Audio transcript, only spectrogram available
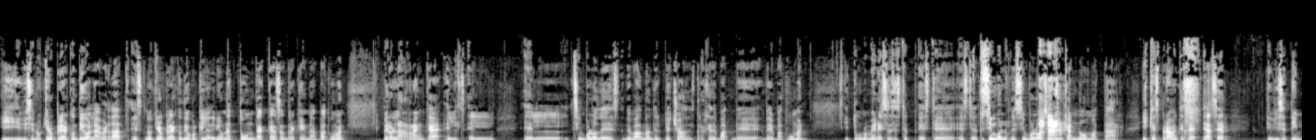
Y, dice, no quiero pelear contigo. La verdad es que no quiero pelear contigo porque le daría una tunda a Cassandra Kane a Batwoman. Pero le arranca el, el, el símbolo de, de Batman del pecho del traje de, Bat- de, de Batwoman. Y tú no mereces este, este, este, Este símbolo. el símbolo significa no matar. ¿Y qué esperaban que se hacer? Y dice Tim,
